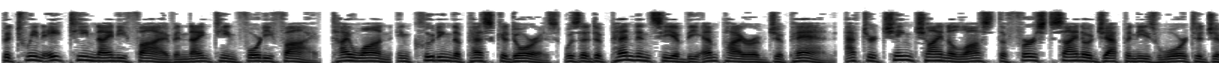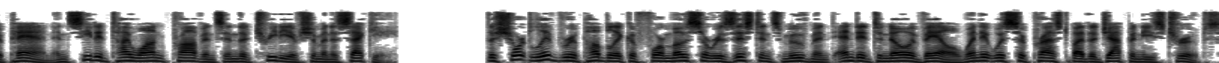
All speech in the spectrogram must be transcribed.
Between 1895 and 1945, Taiwan including the Pescadores was a dependency of the Empire of Japan, after Qing China lost the First Sino-Japanese War to Japan and ceded Taiwan province in the Treaty of Shimonoseki. The short-lived Republic of Formosa resistance movement ended to no avail when it was suppressed by the Japanese troops.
